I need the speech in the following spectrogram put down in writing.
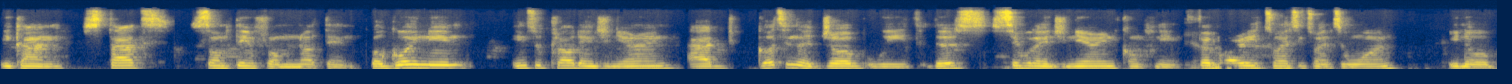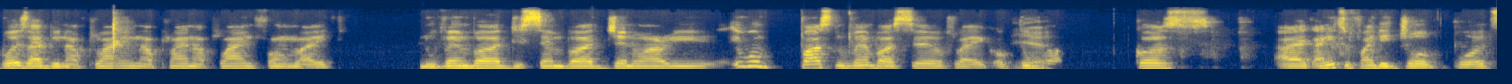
you can start something from nothing. But going in into cloud engineering, I'd gotten a job with this civil engineering company Yeah. February 2021. You know, boys had been applying, applying, applying from like November, December, January, even past November itself, like October. Because I like I need to find a job, but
